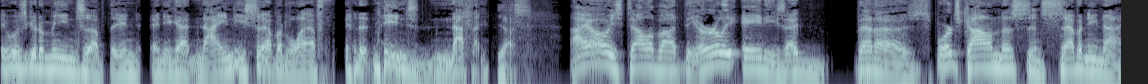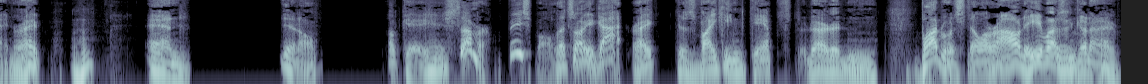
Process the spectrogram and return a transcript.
it was going to mean something, and you got 97 left, and it means nothing. Yes. I always tell about the early 80s. I'd been a sports columnist since 79, right? Mhm. And, you know, okay, summer, baseball. That's all you got, right? Because Viking camp started and Bud was still around. He wasn't going to.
